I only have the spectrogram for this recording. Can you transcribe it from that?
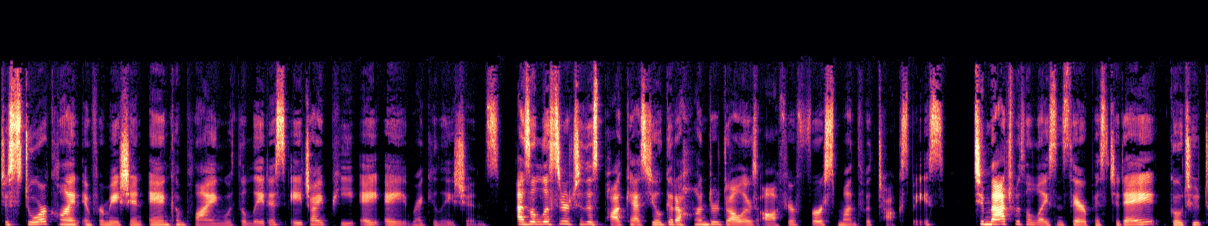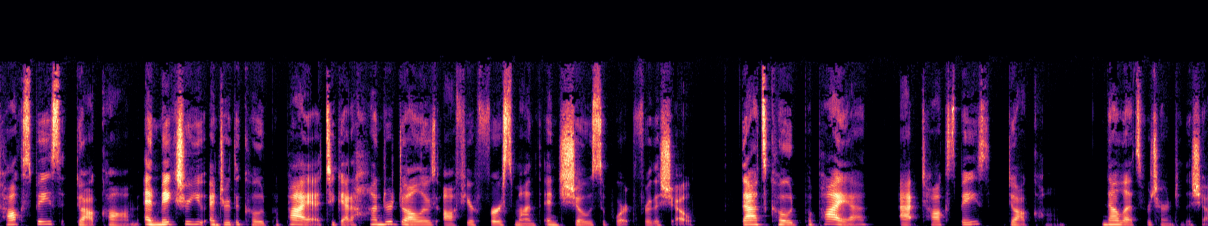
to store client information and complying with the latest HIPAA regulations. As a listener to this podcast, you'll get $100 off your first month with Talkspace. To match with a licensed therapist today, go to Talkspace.com and make sure you enter the code PAPAYA to get $100 off your first month and show support for the show. That's code PAPAYA at Talkspace.com. Now let's return to the show.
